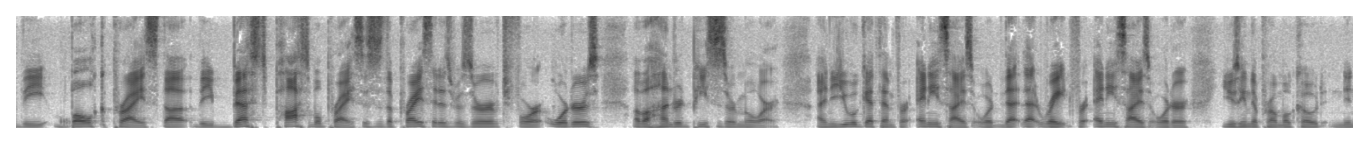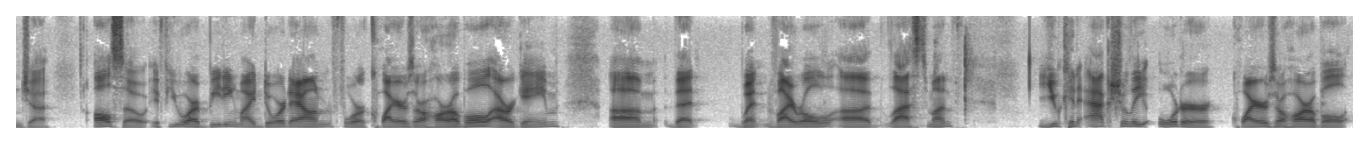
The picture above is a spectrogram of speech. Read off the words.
the bulk price, the the best possible price. This is the price that is reserved for orders of hundred pieces or more, and you will get them for any size order. That that rate for any size order using the promo code ninja. Also, if you are beating my door down for choirs are horrible, our game um, that went viral uh, last month you can actually order choirs are horrible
